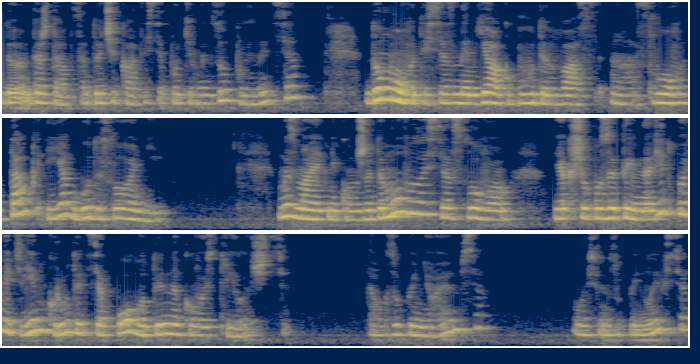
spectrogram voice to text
Дождатися, дочекатися, поки він зупиниться домовитися з ним, як буде у вас е, слово так і як буде слово ні. Ми з маятником вже домовилися. Слово, якщо позитивна відповідь, він крутиться по годинниковій стрілочці. Так, зупиняємося. Ось він зупинився.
